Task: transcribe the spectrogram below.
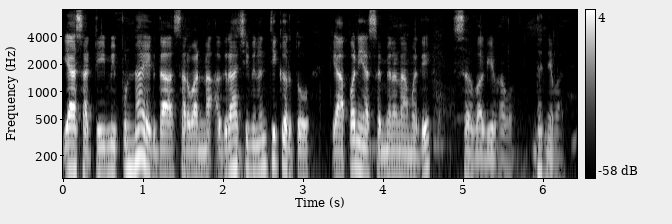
यासाठी मी पुन्हा एकदा सर्वांना आग्रहाची विनंती करतो की आपण या संमेलनामध्ये सहभागी व्हावं. धन्यवाद.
